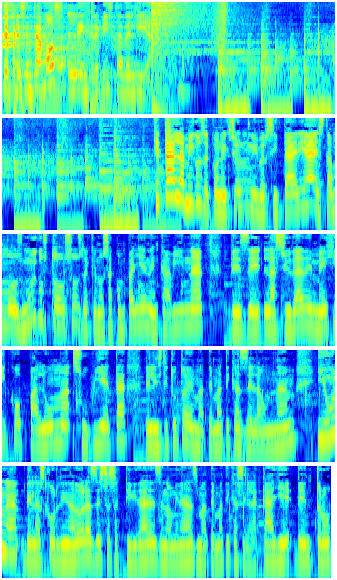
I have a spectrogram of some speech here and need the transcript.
Te presentamos la entrevista del día. ¿Qué tal amigos de Conexión Universitaria? Estamos muy gustosos de que nos acompañen en cabina desde la Ciudad de México, Paloma Subieta del Instituto de Matemáticas de la UNAM y una de las coordinadoras de estas actividades denominadas Matemáticas en la Calle dentro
